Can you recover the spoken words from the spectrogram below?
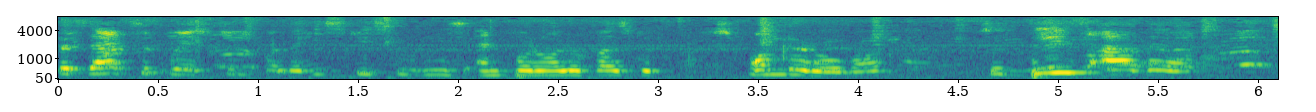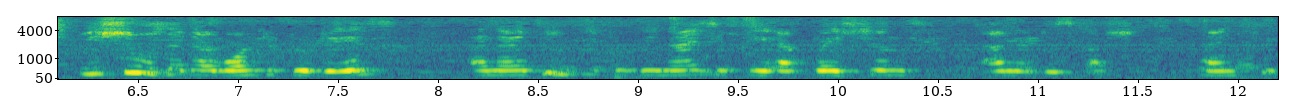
But that's a question for the history students and for all of us to ponder over. So these are the issues that I wanted to raise, and I think it would be nice if we have questions and a discussion. Thank you.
